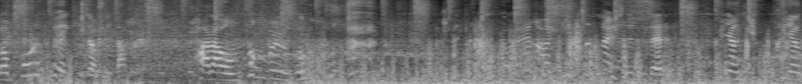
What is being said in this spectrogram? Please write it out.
이건 포르투의 기적이다. 바람 엄청 불고 여행하기 힘든 날씨인데 그냥 기- 그냥.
